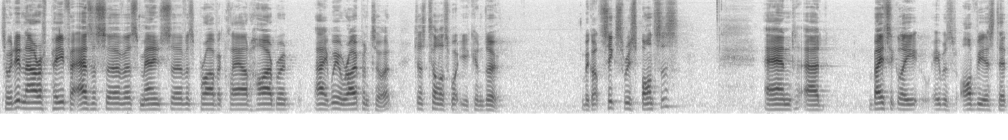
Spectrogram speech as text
So we did an RFP for as a service, managed service, private cloud, hybrid. Hey, we were open to it. Just tell us what you can do. We got six responses, and uh, basically it was obvious that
